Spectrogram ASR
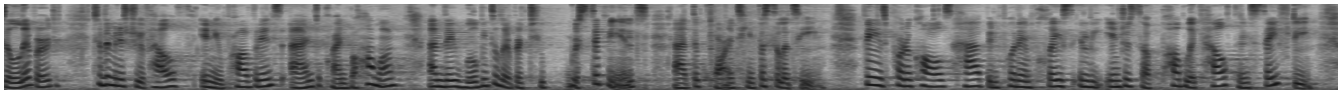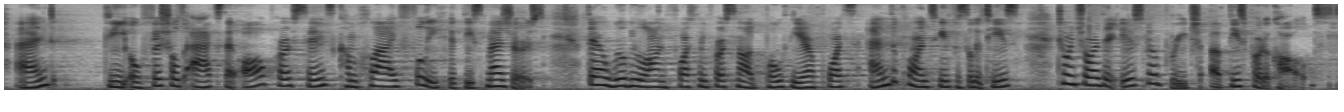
delivered to the Ministry of Health in New Providence and the Grand Bahama, and they will be delivered to recipients at the quarantine facility. These protocols have been put in place in the interest of public health and safety and the officials ask that all persons comply fully with these measures. There will be law enforcement personnel at both the airports and the quarantine facilities to ensure there is no breach of these protocols.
